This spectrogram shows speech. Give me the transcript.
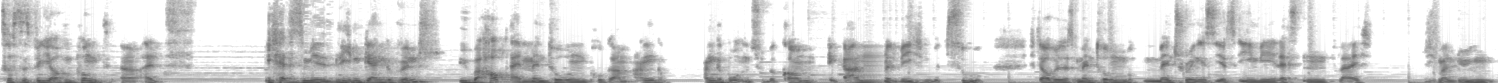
triffst es wirklich auf den Punkt. Äh, als ich hätte es mir lieben gern gewünscht, überhaupt ein Mentoring-Programm angeboten zu bekommen, egal mit welchem Bezug. Ich glaube, das Mentoring, Mentoring ist jetzt irgendwie in den letzten, vielleicht, würde ich mal lügen,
